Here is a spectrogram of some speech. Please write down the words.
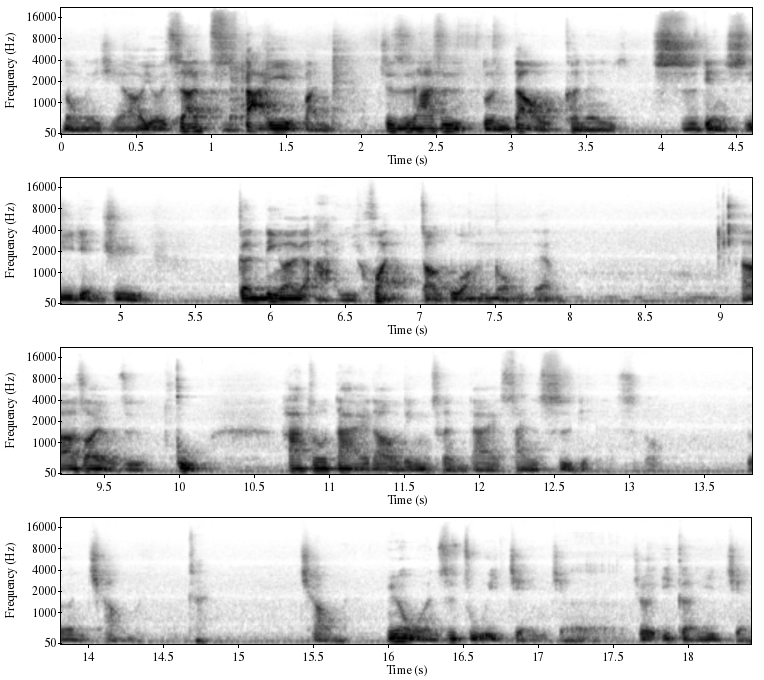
弄那些。然后有一次他值大夜班，就是他是轮到可能十点十一点去跟另外一个阿姨换照顾阿公这样。然后他说有只顾，他说大概到凌晨大概三四点的时候，有人敲门，看敲门，因为我们是住一间一间的，就一个人一间。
